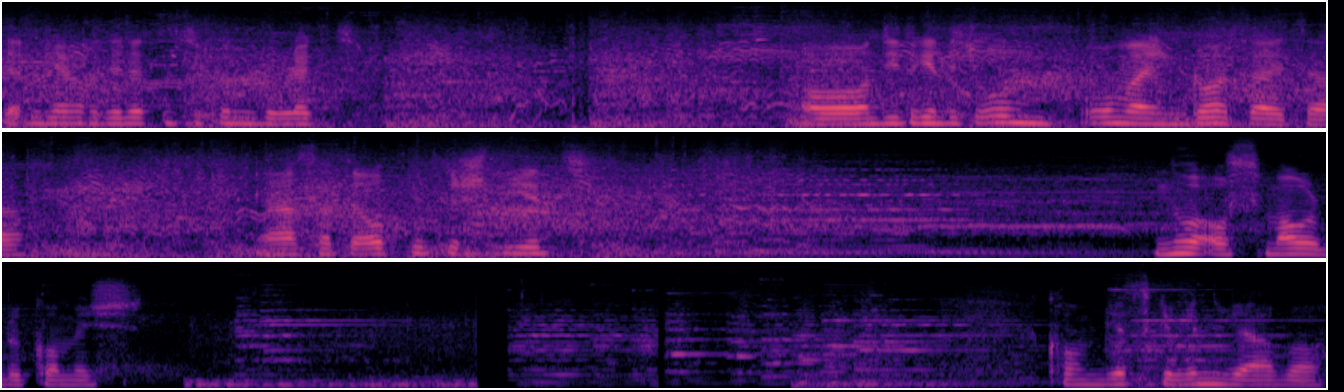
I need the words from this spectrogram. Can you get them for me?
Der hat mich einfach in den letzten Sekunden geleckt. Oh, und die drehen sich um. Oh mein Gott, Alter. Ja, das hat er auch gut gespielt. Nur aufs Maul bekomme ich. Komm, jetzt gewinnen wir aber.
